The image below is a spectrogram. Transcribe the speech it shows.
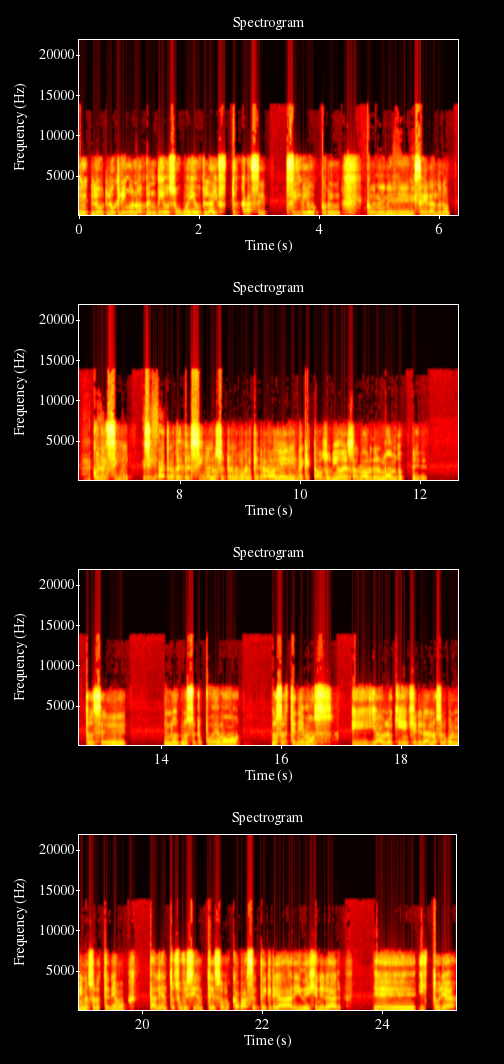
Eh, los gringos nos han vendido su way of life hace siglos con, con exagerando, ¿no? Con el cine. a través del cine nosotros nos hemos enterado de, que Estados Unidos es el salvador del mundo. entonces, nosotros podemos, nosotros tenemos y, hablo aquí en general, no solo por mí, nosotros tenemos talento suficiente, somos capaces de crear y de generar eh, historias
